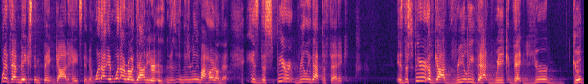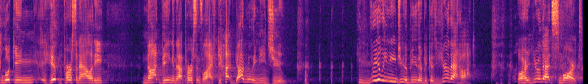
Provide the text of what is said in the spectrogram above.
What if that makes them think God hates them? And what I, and what I wrote down here is, this is really my heart on that. Is the Spirit really that pathetic? Is the Spirit of God really that weak that your good looking, hip personality not being in that person's life, God, God really needs you? He really needs you to be there because you're that hot, or you're that smart,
